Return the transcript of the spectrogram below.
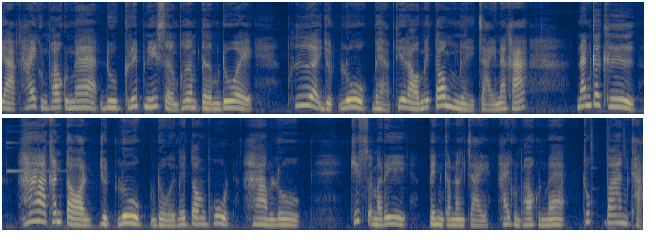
อยากให้คุณพ่อคุณแม่ดูคลิปนี้เสริมเพิ่มเติมด้วย เพื่อหยุดลูกแบบที่เราไม่ต้องเหนื่อยใจนะคะ นั่นก็คือ 5 ขั้นตอนหยุดลูกโดยไม่ต้องพูดห้ามลูกคิดสมารีเป็นกำลังใจให้คุณพ่อคุณแม่ทุกบ้านค่ะ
